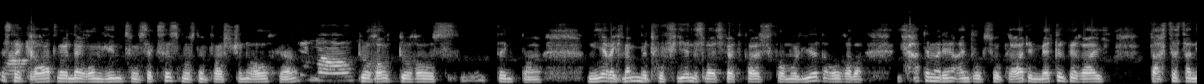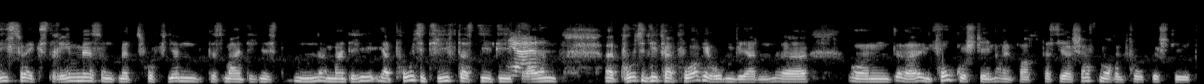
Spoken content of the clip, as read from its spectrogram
Ist eine Gratwanderung hin zum Sexismus dann fast schon auch, ja. genau. Durchaus, durchaus denkbar. Nee, aber ich meine mit Hofieren, das war jetzt vielleicht falsch formuliert auch, aber ich hatte immer den Eindruck, so gerade im Metal-Bereich, dass das da nicht so extrem ist und mit Hofieren, das meinte ich nicht, meinte ich eher positiv, dass die, die Ja. Frauen äh, positiv hervorgehoben werden äh, und äh, im Fokus stehen einfach, dass ihr Schaffen auch im Fokus steht.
